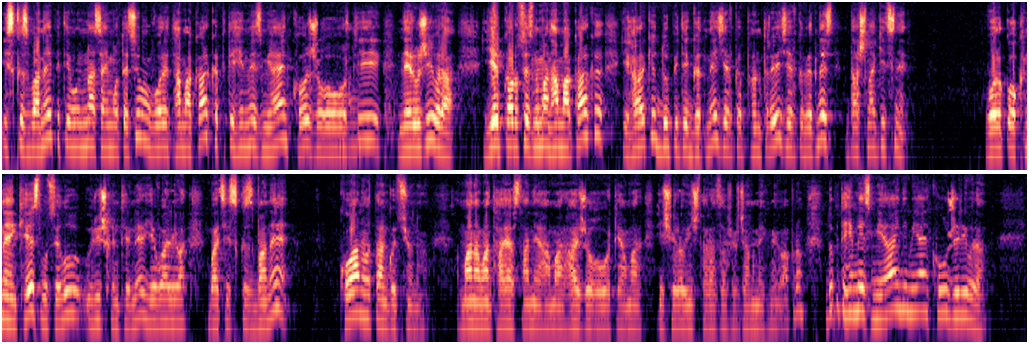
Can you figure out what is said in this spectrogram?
Իսկ սկզբանե պիտի ունենաս այն մոտեցումը, որ այդ համակարգը պիտի հիմնես միայն քո ժողովրդի ներուժի վրա։ Երբ կառուցես նման համակարգը, իհարկե դու պիտի գտնես եւ կփնտրես եւ կգտնես դաշնակիցներ որը կօգնեն քեզ լուծելու ուրիշ խնդիրներ եւ այլ բայց ի սկզբանե քո անվտանգությունը մանավանդ Հայաստանի համար, հայ ժողովրդի համար հիշելով ինչ տարածաշրջանում եք մենք ապրում, դու պետք է հիմնես միայն միայն քո ուժերի վրա։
